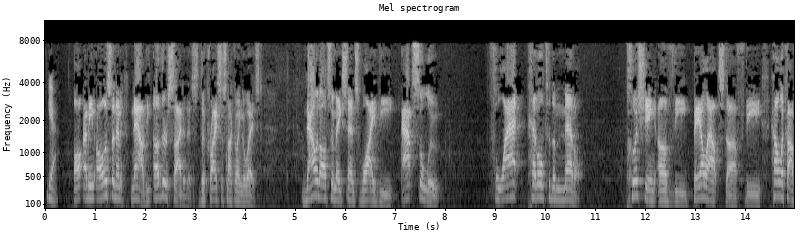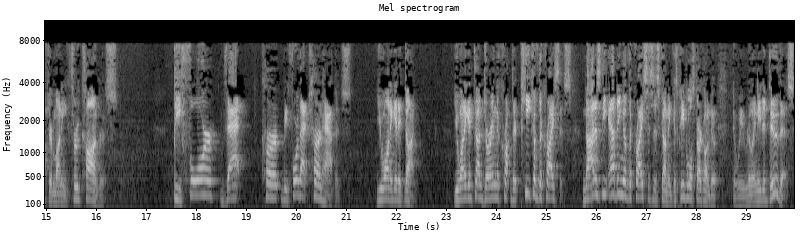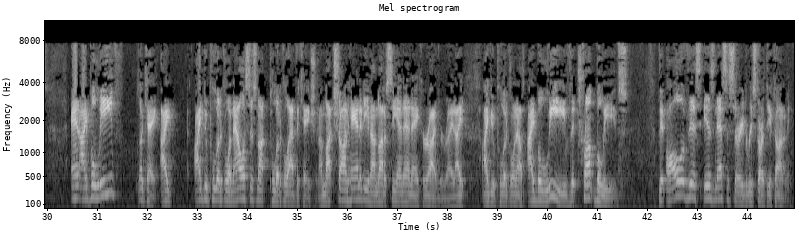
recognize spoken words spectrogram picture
Yeah. All, I mean, all of a sudden, I mean, now the other side of this, the crisis not going to waste. Now it also makes sense why the absolute flat pedal to the metal pushing of the bailout stuff, the helicopter money through Congress, before that cur- before that turn happens, you want to get it done. You want to get it done during the the peak of the crisis, not as the ebbing of the crisis is coming, because people will start going, do, do we really need to do this? And I believe, okay, I I do political analysis, not political advocation. I'm not Sean Hannity, and I'm not a CNN anchor either, right? I I do political analysis. I believe that Trump believes that all of this is necessary to restart the economy.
